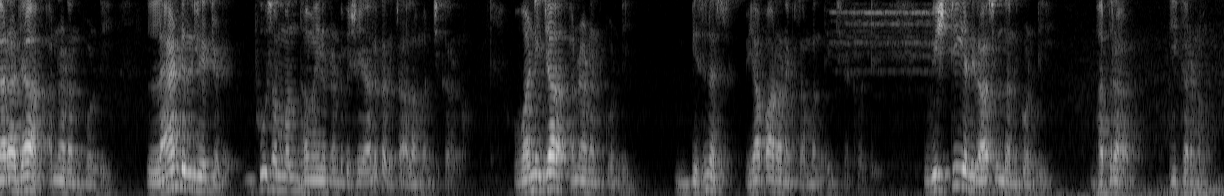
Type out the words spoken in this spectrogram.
గరజ అన్నాడు అనుకోండి ల్యాండ్ రిలేటెడ్ భూ సంబంధమైనటువంటి విషయాలకు అది చాలా మంచి కరణం. వణిజ అన్నాడు అనుకోండి బిజినెస్ వ్యాపారానికి సంబంధించినటువంటి విష్టి అని రాసిందనుకోండి భద్ర ఈ కరణం.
